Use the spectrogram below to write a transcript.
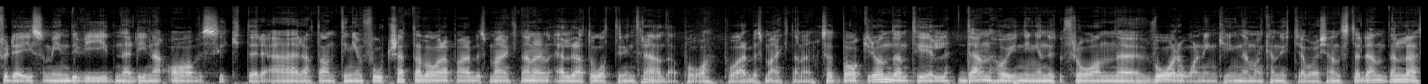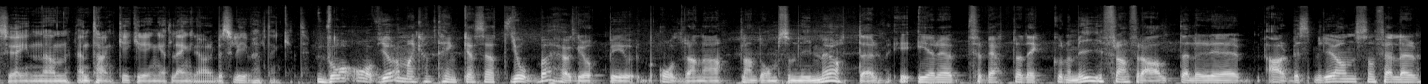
för dig som individ när dina avsikter är att antingen fortsätta vara på arbetsmarknaden eller att återinträda på, på arbetsmarknaden. Så att bakgrunden till den höjningen från eh, vår ordning kring när man kan nyttja våra tjänster, den, den läser jag in en, en tanke kring ett längre arbetsliv helt enkelt. Vad avgör om man kan tänka sig att jobba högre upp i åldrarna bland de som ni möter? Är det förbättrad ekonomi framför allt eller är det arbetsmiljön som fäller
